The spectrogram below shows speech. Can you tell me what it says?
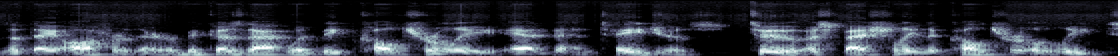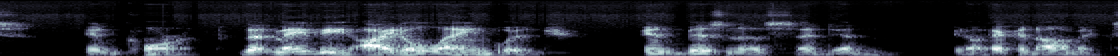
that they offer there because that would be culturally advantageous to especially the cultural elites in Corinth. That may be idol language in business and in you know, economics.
